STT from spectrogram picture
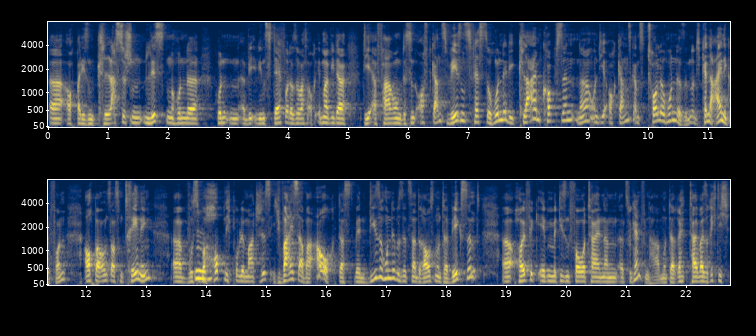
äh, auch bei diesen klassischen Listenhunde, Hunden äh, wie, wie ein Steph oder sowas auch immer wieder die Erfahrung, das sind oft ganz wesensfeste Hunde, die klar im Kopf sind ne? und die auch ganz, ganz tolle Hunde sind. Und ich kenne da einige von, auch bei uns aus dem Training, äh, wo es mhm. überhaupt nicht problematisch ist. Ich weiß aber auch, dass wenn diese Hundebesitzer draußen unterwegs sind, äh, häufig eben mit diesen Vorurteilen dann zu kämpfen haben und da teilweise richtig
